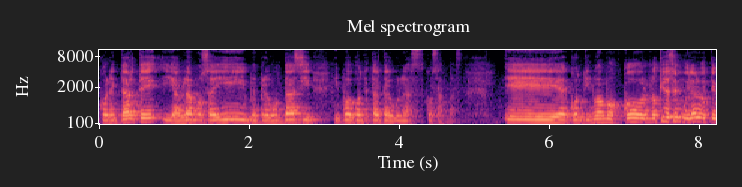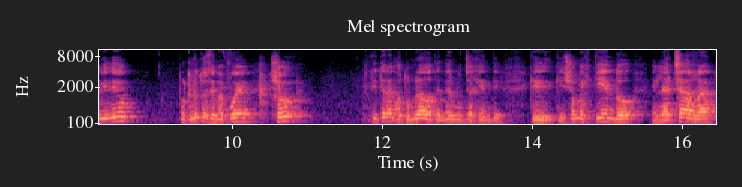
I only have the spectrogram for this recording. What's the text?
conectarte y hablamos ahí, me preguntás y, puedo contestarte algunas cosas más. Eh, continuamos con, no quiero hacer muy largo este video porque el otro se me fue, yo estoy tan acostumbrado a atender mucha gente que, yo me extiendo en la charla,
